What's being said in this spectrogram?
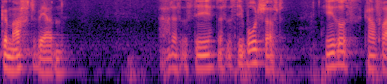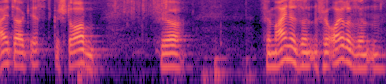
gemacht werden. Ja, das ist die, das ist die Botschaft. Jesus, Karfreitag, ist gestorben für für meine Sünden, für eure Sünden.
